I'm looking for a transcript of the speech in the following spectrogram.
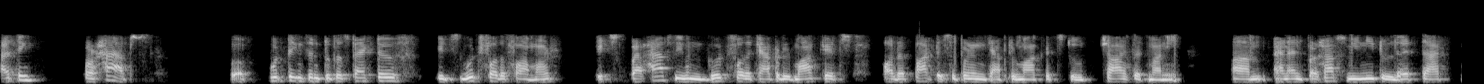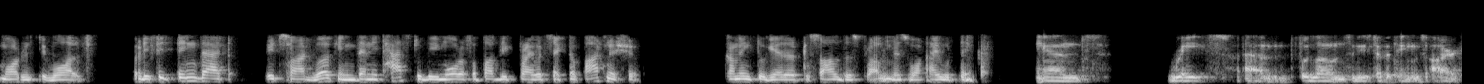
I think perhaps uh, put things into perspective. It's good for the farmer. It's perhaps even good for the capital markets or the participant in capital markets to charge that money. Um, and then perhaps we need to let that model evolve. But if you think that it's not working, then it has to be more of a public private sector partnership coming together to solve this problem, is what I would think. And rates um, for loans and these type of things are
